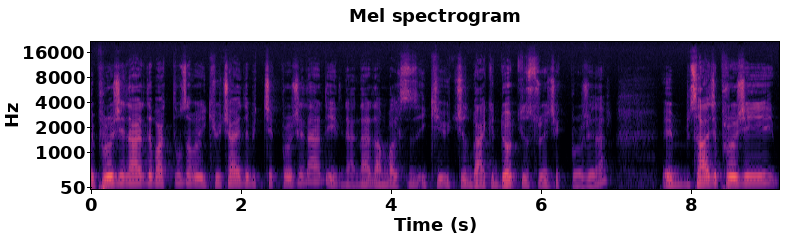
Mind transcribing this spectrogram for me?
E, projelerde baktığımız zaman 2-3 ayda bitecek projeler değil. Yani nereden baksanız 2-3 yıl belki 4 yıl sürecek projeler. E, sadece projeyi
